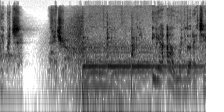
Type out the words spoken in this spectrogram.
Вибач. Нічого. Я Алмут, до речі.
